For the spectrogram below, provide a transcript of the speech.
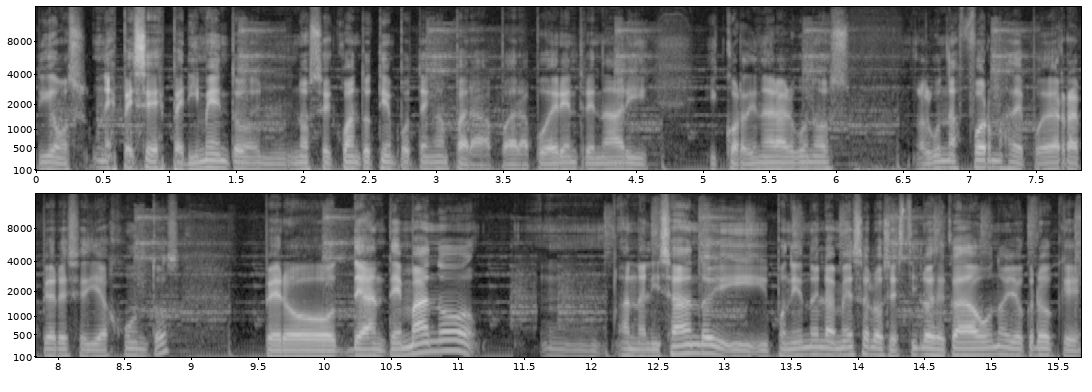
digamos, una especie de experimento, no sé cuánto tiempo tengan para, para poder entrenar y, y coordinar algunos algunas formas de poder rapear ese día juntos, pero de antemano, mm, analizando y, y poniendo en la mesa los estilos de cada uno, yo creo que,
